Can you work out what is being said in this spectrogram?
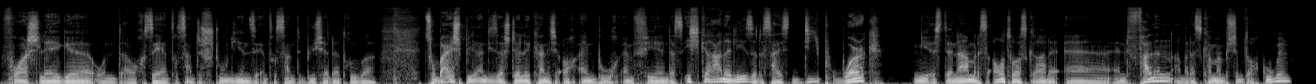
Vorschläge und auch sehr interessante Studien, sehr interessante Bücher darüber. Zum Beispiel an dieser Stelle kann ich auch ein Buch empfehlen, das ich gerade lese, das heißt Deep Work. Mir ist der Name des Autors gerade äh, entfallen, aber das kann man bestimmt auch googeln.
